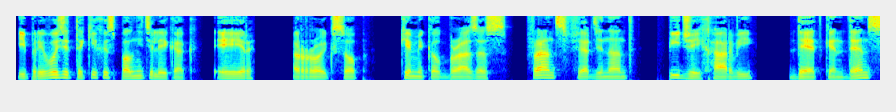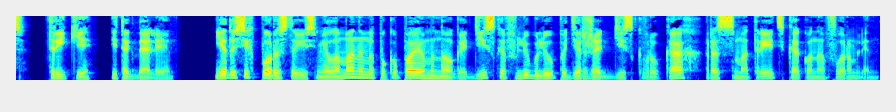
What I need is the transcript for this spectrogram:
и привозит таких исполнителей, как Air, Royksop, Chemical Brothers, Franz Ferdinand, PJ Harvey, Dead Can Dance, Трики и так далее. Я до сих пор остаюсь меломаном и покупаю много дисков, люблю подержать диск в руках, рассмотреть, как он оформлен.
